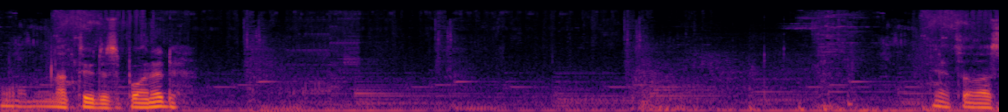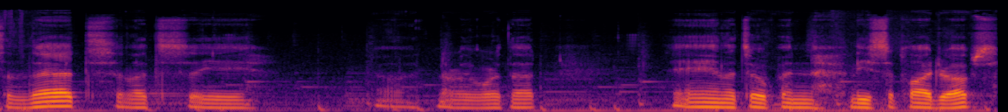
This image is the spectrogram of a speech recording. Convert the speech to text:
well, I'm not too disappointed. Yeah, so less of that. Let's see. Uh, not really worth that. And let's open these supply drops.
